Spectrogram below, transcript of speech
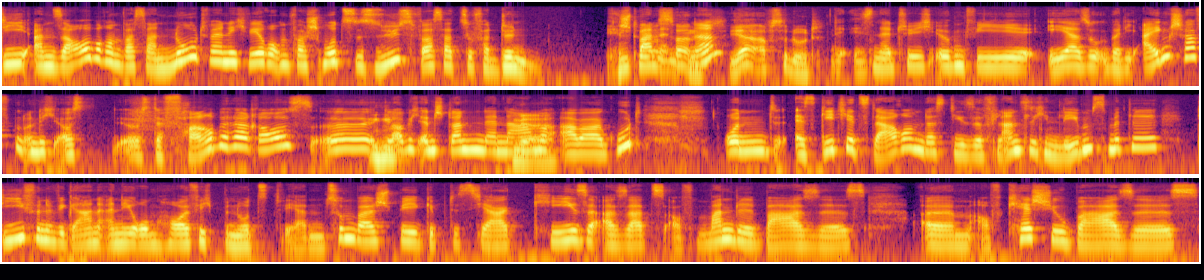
die an sauberem Wasser notwendig wäre, um verschmutztes Süßwasser zu verdünnen. Spannend, ne? Ja, absolut. Der ist natürlich irgendwie eher so über die Eigenschaften und nicht aus, aus der Farbe heraus, äh, mhm. glaube ich, entstanden der Name. Ja. Aber gut. Und es geht jetzt darum, dass diese pflanzlichen Lebensmittel, die für eine vegane Ernährung häufig benutzt werden. Zum Beispiel gibt es ja Käseersatz auf Mandelbasis, ähm, auf Cashew-Basis.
